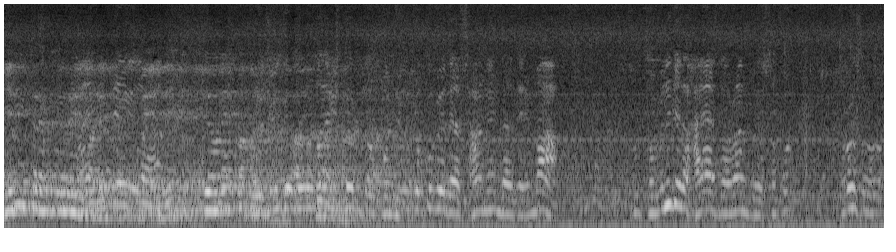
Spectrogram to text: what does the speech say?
2連から9連まで相手が必要で55秒台1人と56秒台3連打で、まあ、飛び抜けた速いやつおらんけど、そこ、そろそろ、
